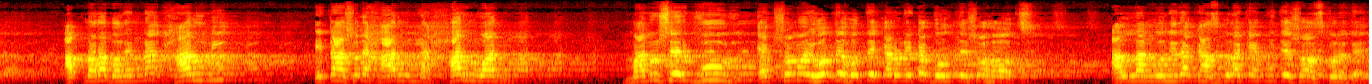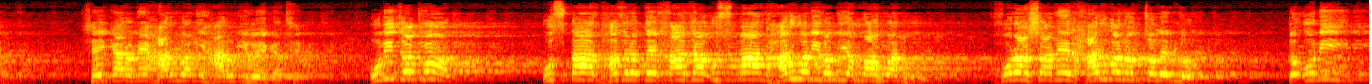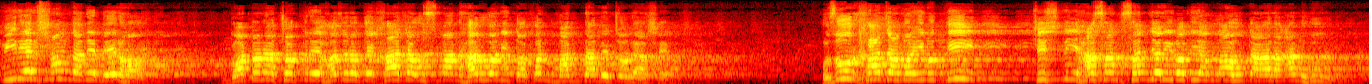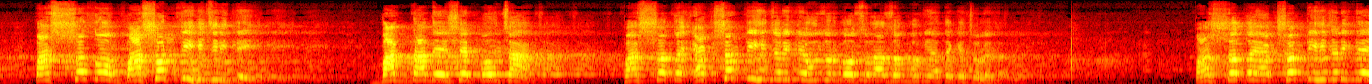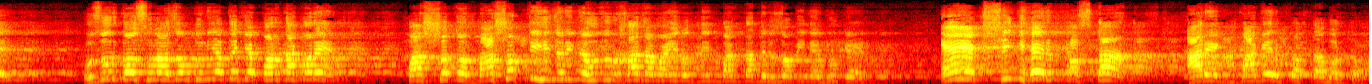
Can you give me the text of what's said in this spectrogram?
আপনারা বলেন না হারুনি? এটা আসলে হারুন না, হারওয়ান। মানুষের ভুল এক সময় হতে হতে, কারণ এটা বলতে সহজ। আল্লাহর ওলিরা কাজগুলা কেমনিতে সহজ করে দেয়? সেই কারণে হারুয়ানি, হারুনি হয়ে গেছে। উনি যখন উস্তাদ হজরতে খাজা উসমান হারুয়ানি রদি আনহু, খোরাসানের হারুয়ান অঞ্চলের লোক। তো উনি পীরের সন্ধানে বের হন। ঘটনা চক্রে হজরতে খাজা উসমান হারুয়ানি তখন বাগদাদে চলে আসেন। হুজুর খাজা মঈনুদ্দিন চিশতি হাসান সঞ্জারি রদি আল্লাহ আনহু পাঁচশত বাষট্টি হিজড়িতে বাগদাদে এসে পৌঁছান। পাঁচশত একষট্টি হিজড়িতে হুজুর গৌসুল আজম দুনিয়া থেকে চলে যান পাঁচশত একষট্টি হিজড়িতে হুজুর গৌসুল আজম দুনিয়া থেকে পর্দা পাঁচশত বাষট্টি হিজড়িতে হুজুর খাজা বাগদাদের জমিনে ঢুকেন। এক সিংহের প্রস্থান, আরেক বাঘের প্রত্যাবর্তন।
